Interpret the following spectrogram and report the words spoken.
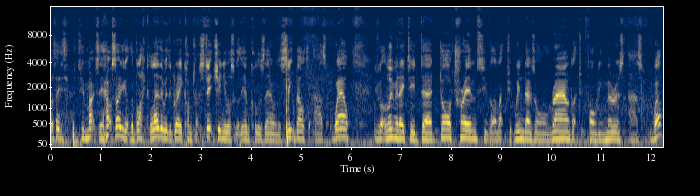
I said to match the outside, you've got the black leather with the grey contrast stitching. You've also got the M colours there on the seat belt as well. You've got illuminated uh, door trims. You've got electric windows all round, electric folding mirrors as well.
